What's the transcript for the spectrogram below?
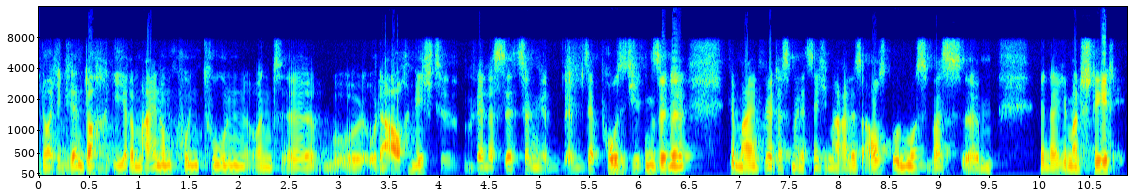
Leute, die dann doch ihre Meinung kundtun und äh, oder auch nicht, wenn das jetzt im, im sehr positiven Sinne gemeint wird, dass man jetzt nicht immer alles ausruhen muss, was ähm, wenn da jemand steht.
